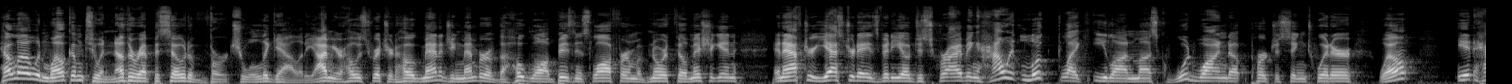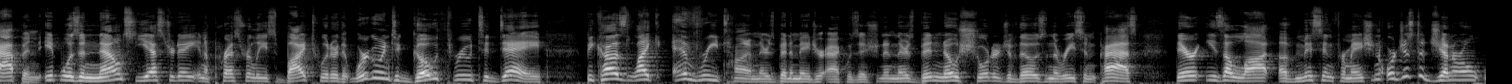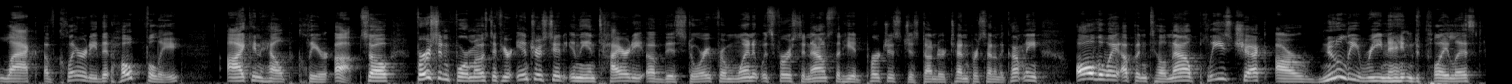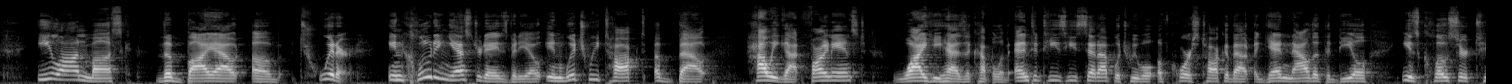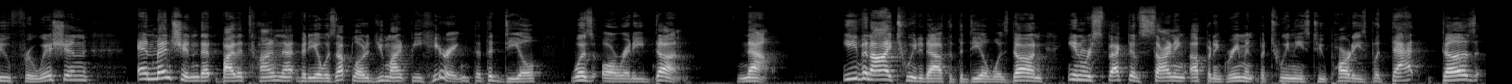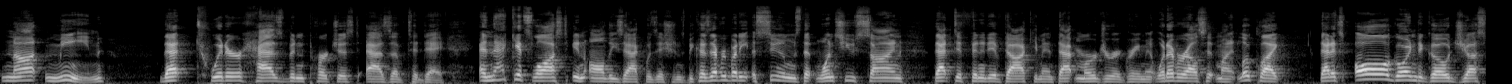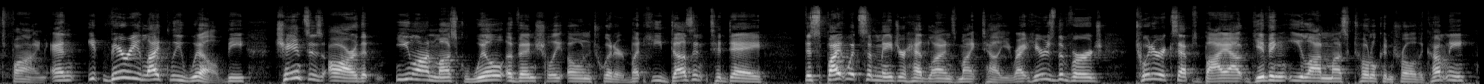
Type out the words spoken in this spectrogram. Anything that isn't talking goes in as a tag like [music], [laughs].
Hello and welcome to another episode of Virtual Legality. I'm your host, Richard Hoeg, managing member of the Hoeg Law Business Law Firm of Northville, Michigan. And after yesterday's video describing how it looked like Elon Musk would wind up purchasing Twitter, well, it happened. It was announced yesterday in a press release by Twitter that we're going to go through today because, like every time there's been a major acquisition, and there's been no shortage of those in the recent past, there is a lot of misinformation or just a general lack of clarity that hopefully I can help clear up. So, first and foremost, if you're interested in the entirety of this story from when it was first announced that he had purchased just under 10% of the company all the way up until now, please check our newly [laughs] renamed playlist Elon Musk, the buyout of Twitter, including yesterday's video in which we talked about how he got financed, why he has a couple of entities he set up, which we will, of course, talk about again now that the deal is closer to fruition, and mention that by the time that video was uploaded, you might be hearing that the deal was already done. Now, even I tweeted out that the deal was done in respect of signing up an agreement between these two parties, but that does not mean that Twitter has been purchased as of today. And that gets lost in all these acquisitions because everybody assumes that once you sign that definitive document, that merger agreement, whatever else it might look like, that it's all going to go just fine. And it very likely will. The chances are that Elon Musk will eventually own Twitter, but he doesn't today, despite what some major headlines might tell you, right? Here's The Verge Twitter accepts buyout, giving Elon Musk total control of the company.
